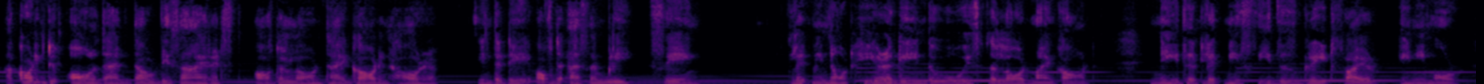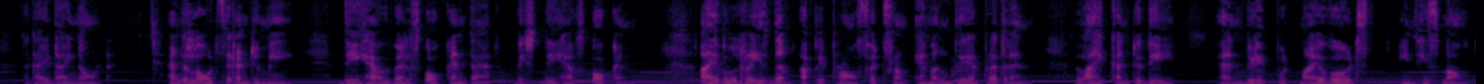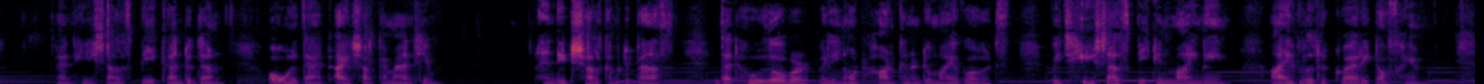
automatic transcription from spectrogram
According to all that thou desiredst of the Lord thy God in Horeb, in the day of the assembly, saying, Let me not hear again the voice of the Lord my God, neither let me see this great fire any more, that I die not. And the Lord said unto me, They have well spoken that which they have spoken. I will raise them up a prophet from among their brethren, like unto thee, and will put my words in his mouth, and he shall speak unto them all that I shall command him. And it shall come to pass that whosoever will not hearken unto my words, which he shall speak in my name, I will require it of him.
